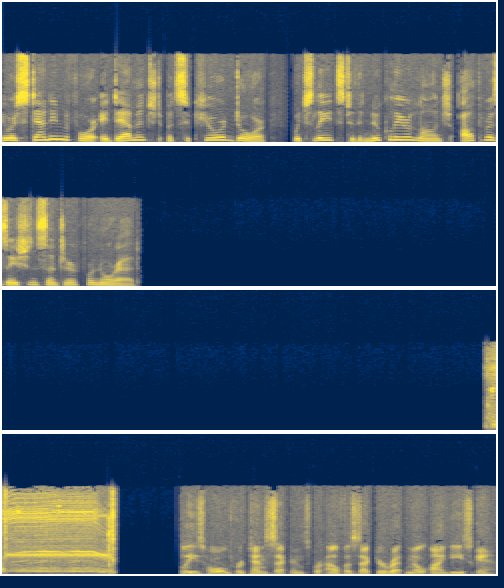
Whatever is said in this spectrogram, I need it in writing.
You are standing before a damaged but secured door which leads to the Nuclear Launch Authorization Center for NORAD. Please hold for 10 seconds for Alpha Sector Retinal ID scan.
